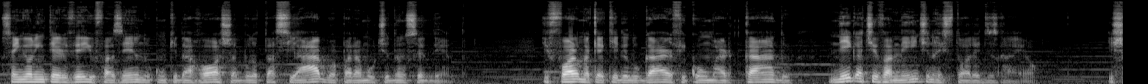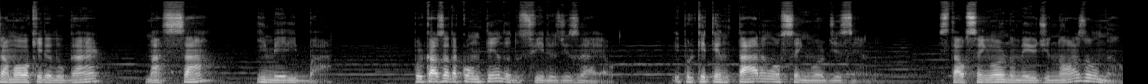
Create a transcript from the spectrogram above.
O Senhor interveio fazendo com que da rocha brotasse água para a multidão sedenta, de forma que aquele lugar ficou marcado negativamente na história de Israel. E chamou aquele lugar Massá e Meribá, por causa da contenda dos filhos de Israel, e porque tentaram ao Senhor, dizendo: Está o Senhor no meio de nós ou não?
